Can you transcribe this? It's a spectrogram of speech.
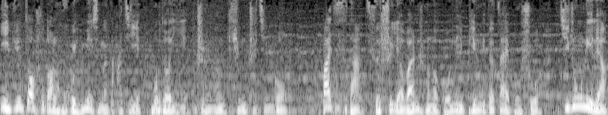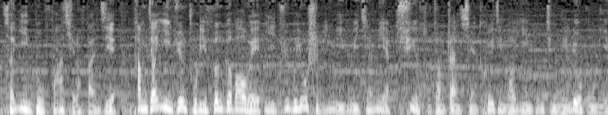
印军遭受到了毁灭性的打击，不得已只能停止进攻。巴基斯坦此时也完成了国内兵力的再部署，集中力量向印度发起了反击。他们将印军主力分割包围，以局部优势兵力予以歼灭，迅速将战线推进到印度境内六公里，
